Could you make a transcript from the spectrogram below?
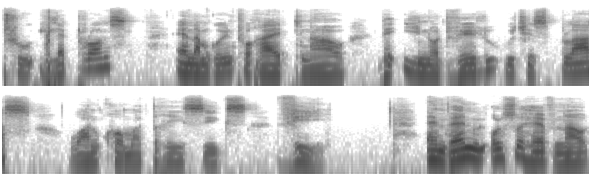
two electrons. And I'm going to write now the E naught value, which is plus 1,36 V and then we also have now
